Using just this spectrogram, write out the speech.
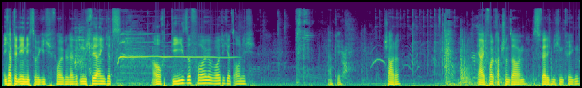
Ich habe den eh nicht so wirklich voll gelevelt. Und ich will eigentlich jetzt auch diese Folge wollte ich jetzt auch nicht. Okay. Schade. Ja, ich wollte gerade schon sagen, das werde ich nicht hinkriegen.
